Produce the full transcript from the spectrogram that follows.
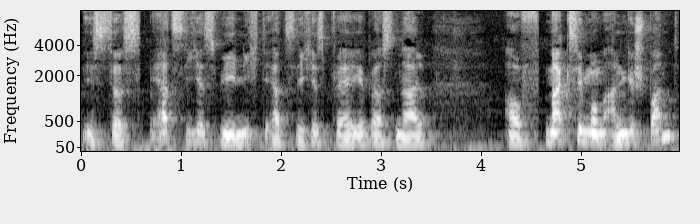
ist das ärztliches wie nicht ärztliches Pflegepersonal auf Maximum angespannt.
